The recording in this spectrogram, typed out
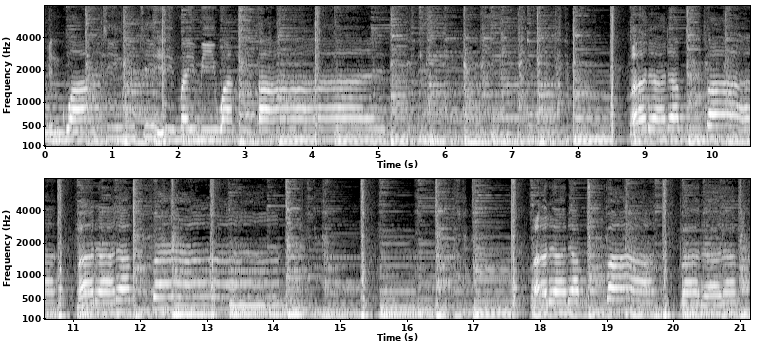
เป็นความจริงที่ไม่มีวันตายบาดาดับบาบาดาดับบาบาดาดับบาบาดาดับ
